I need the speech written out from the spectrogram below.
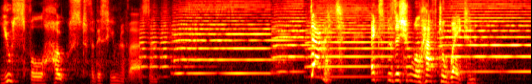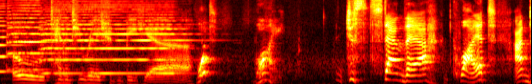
useful host for this universe, and. Damn it! Exposition will have to wait, and. Oh, Tennant, you really shouldn't be here. What? Why? Just stand there, quiet, and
